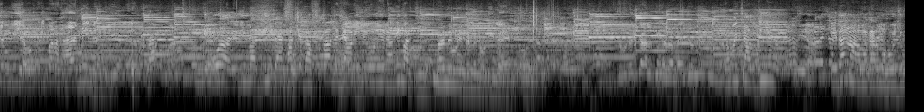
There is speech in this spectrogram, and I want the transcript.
ਚੰਗੀ ਆ ਬੱਕਰੀ ਪਰ ਹੈ ਮਹੀਨੇ ਦੀ ਹੈ। ਉਹ ਹਰੀ ਦੀ ਮਰਜ਼ੀ ਤੈਂ ਸੱਚ ਦੱਸ ਤਾਂ ਲਿਜਾਣੀ ਲਈ ਉਹਨੇ ਦੀ ਮਰਜ਼ੀ ਹੈ। ਨਹੀਂ ਨਹੀਂ ਮਹੀਨੇ ਮੈਨੂੰ ਲੈ ਜੋੜੇ ਚੱਲਦੀ ਹੈ ਇਹਦਾ ਗਰਮ ਹੋ ਜੂ।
